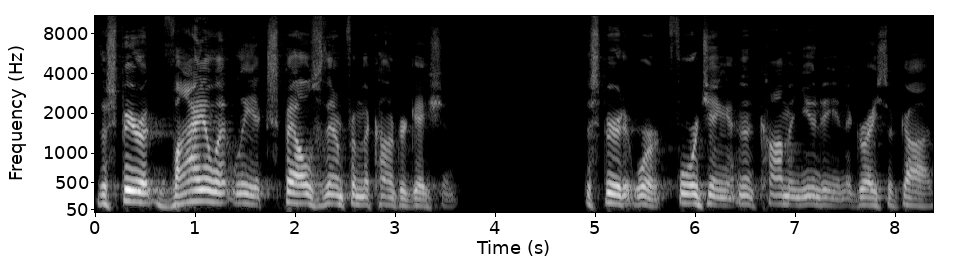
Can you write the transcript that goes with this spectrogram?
The Spirit violently expels them from the congregation. The Spirit at work, forging an uncommon unity in the grace of God.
